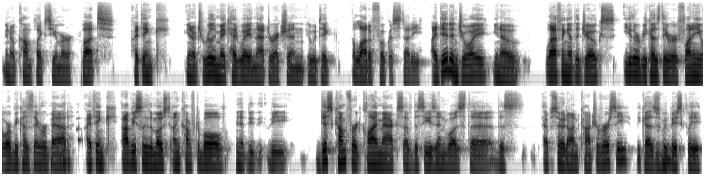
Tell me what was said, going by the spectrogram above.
you know complex humor. But I think you know, to really make headway in that direction, it would take a lot of focused study. I did enjoy, you know, laughing at the jokes either because they were funny or because they were bad. I think obviously the most uncomfortable, the, the discomfort climax of the season was the this episode on controversy because mm-hmm. we basically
